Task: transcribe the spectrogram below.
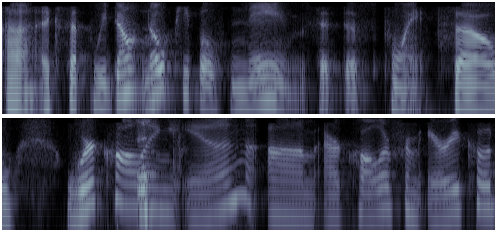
Uh, except we don't know people's names at this point. So we're calling in um, our caller from area code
